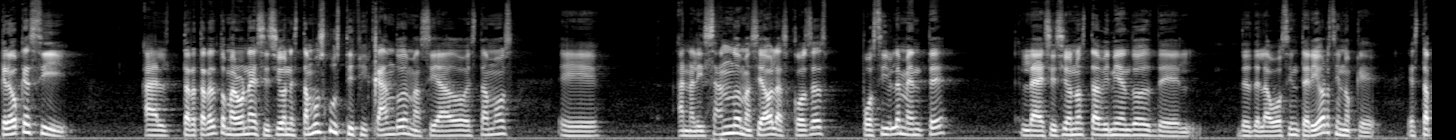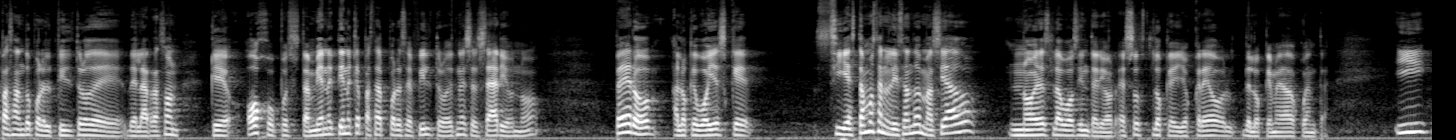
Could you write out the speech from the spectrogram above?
creo que si al tratar de tomar una decisión estamos justificando demasiado, estamos eh, analizando demasiado las cosas, posiblemente la decisión no está viniendo desde, desde la voz interior, sino que está pasando por el filtro de, de, la razón. Que, ojo, pues también tiene que pasar por ese filtro, es necesario, ¿no? Pero a lo que voy es que si estamos analizando demasiado, no es la voz interior. Eso es lo que yo creo de lo que me he dado cuenta. Y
